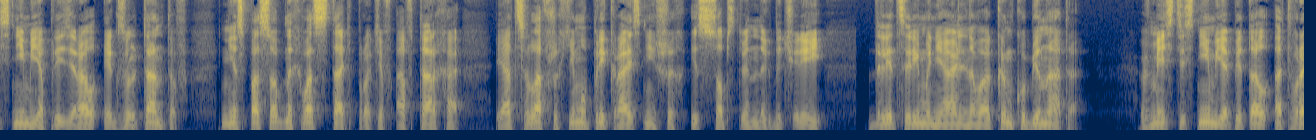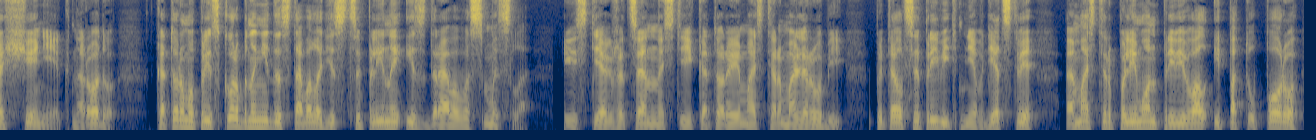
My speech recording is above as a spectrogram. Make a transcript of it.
с ним я презирал экзультантов, не способных восстать против Автарха и отсылавших ему прекраснейших из собственных дочерей для церемониального конкубината. Вместе с ним я питал отвращение к народу, которому прискорбно недоставало дисциплины и здравого смысла. Из тех же ценностей, которые мастер Мальрубий пытался привить мне в детстве, а мастер Полимон прививал и по ту пору,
